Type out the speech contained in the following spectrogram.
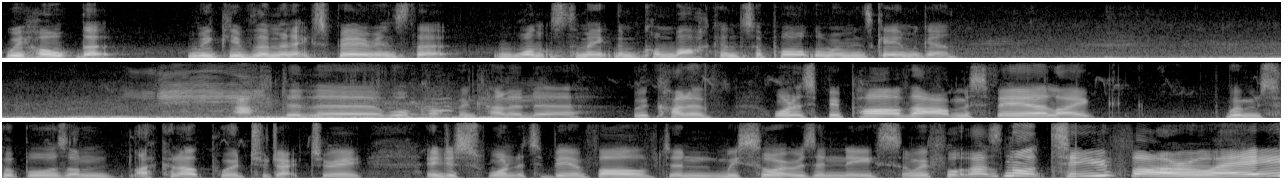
we hope that we give them an experience that wants to make them come back and support the women's game again. after the World Cup in Canada. We kind of wanted to be part of that atmosphere, like women's football is on like an upward trajectory and just wanted to be involved and we saw it was in Nice and we thought that's not too far away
